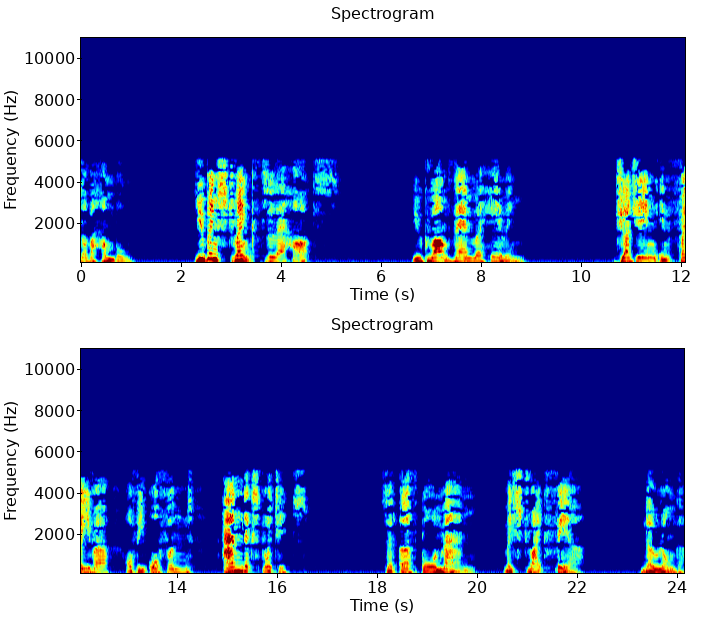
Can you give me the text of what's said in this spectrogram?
of the humble. You bring strength to their hearts. You grant them a hearing, judging in favour of the orphaned and exploited, so that earth-born man may strike fear no longer.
